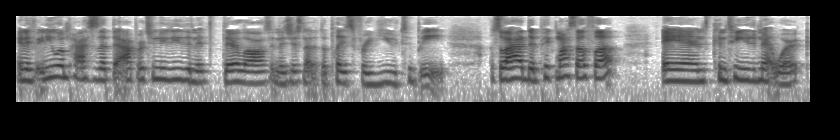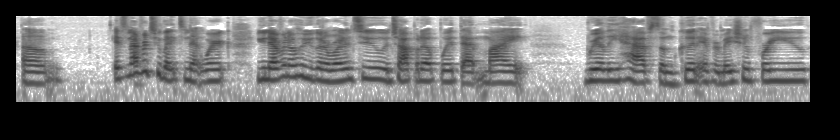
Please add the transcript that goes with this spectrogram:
And if anyone passes up the opportunity, then it's their loss and it's just not the place for you to be. So I had to pick myself up and continue to network. Um, it's never too late to network. You never know who you're going to run into and chop it up with that might really have some good information for you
